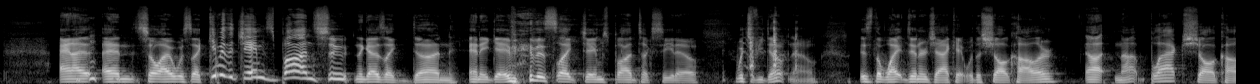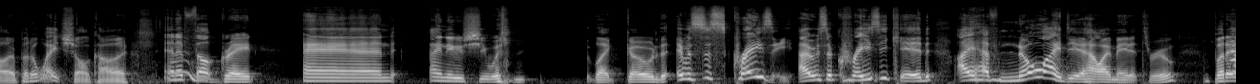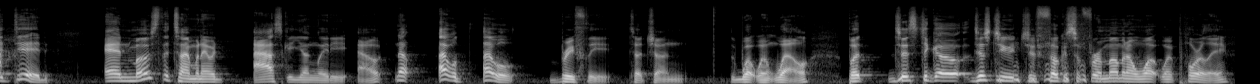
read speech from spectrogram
And I and so I was like, "Give me the James Bond suit." And the guy was like, "Done." And he gave me this like James Bond tuxedo, which if you don't know, is the white dinner jacket with a shawl collar. Uh, not black shawl collar, but a white shawl collar. And it felt great. And I knew she wouldn't like go to the, it was just crazy i was a crazy kid i have no idea how i made it through but i did and most of the time when i would ask a young lady out now i will i will briefly touch on what went well but just to go just to to focus for a moment on what went poorly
